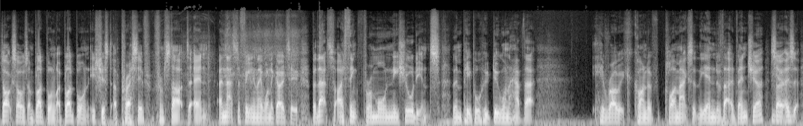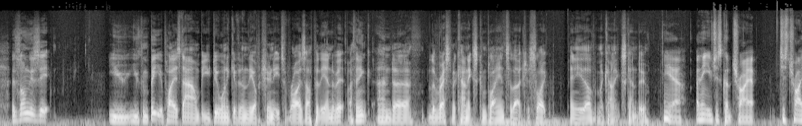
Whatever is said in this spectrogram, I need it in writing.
Dark Souls and Bloodborne. Like Bloodborne is just oppressive from start to end, and that's the feeling they want to go to. But that's I think for a more niche audience than people who do want to have that heroic kind of climax at the end of that adventure. So Yeah. as as long as it you you can beat your players down, but you do want to give them the opportunity to rise up at the end of it. I think, and uh, the rest mechanics can play into that, just like any of the other mechanics can do. Yeah, I think you've just got to try it. Just try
